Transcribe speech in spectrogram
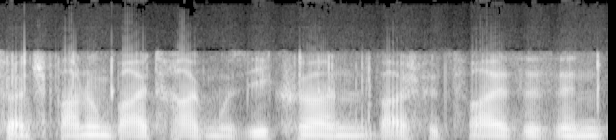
zur Entspannung beitragen, Musik hören beispielsweise sind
